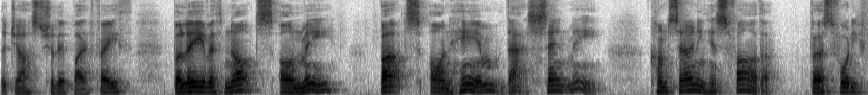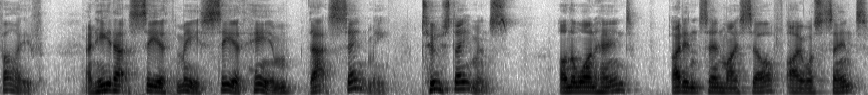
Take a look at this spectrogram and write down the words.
the just shall live by faith, believeth not on me, but on him that sent me. concerning his Father. Verse 45 And he that seeth me seeth him that sent me. Two statements. On the one hand, I didn't send myself, I was sent.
